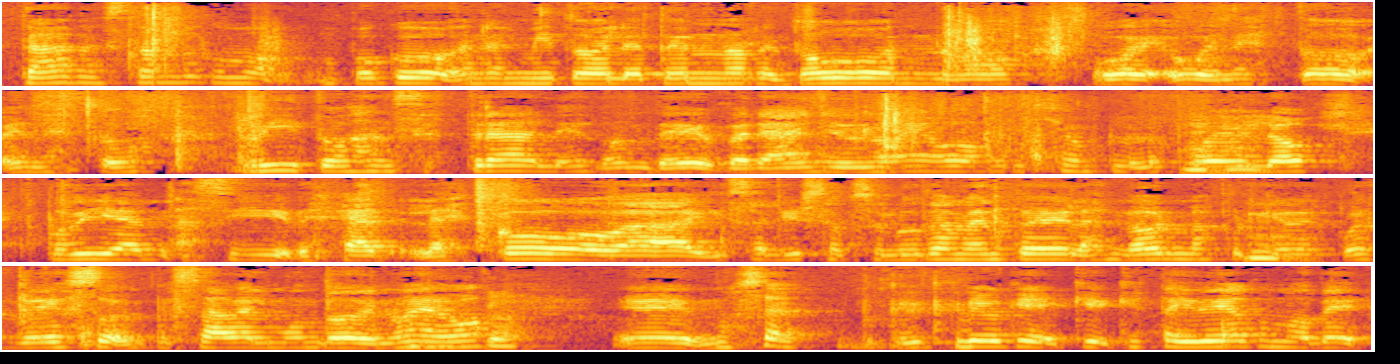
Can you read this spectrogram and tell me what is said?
Estaba pensando como un poco en el mito del eterno retorno o, en, esto, en estos ritos ancestrales donde para Año Nuevo, por ejemplo, los pueblos podían así dejar la escoba y salirse absolutamente de las normas porque mm. después de eso empezaba el mundo de nuevo. Eh, no sé, creo que, que, esta idea como de,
